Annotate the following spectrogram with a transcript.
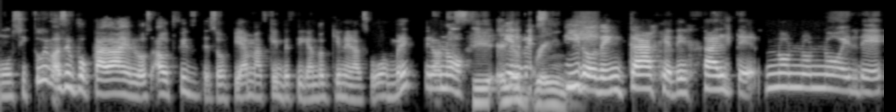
música. Estuve más enfocada en los outfits de Sofía más que investigando quién era su hombre, pero no. Sí, el Range. vestido de encaje, de halter, no, no, no, el de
